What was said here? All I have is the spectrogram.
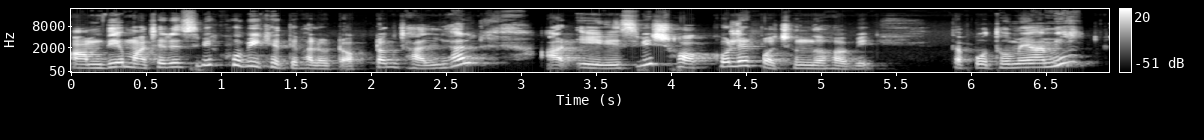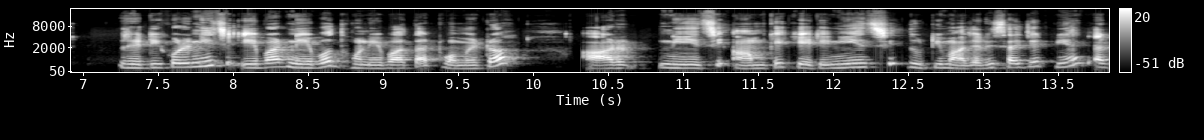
আম দিয়ে মাছের রেসিপি খুবই খেতে ভালো। টকটক ঝাল ঝাল। আর এই রেসিপি সকলের পছন্দ হবে। তা প্রথমে আমি রেডি করে নিয়েছি। এবার নেব ধনে পাতা, টমেটো। আর নিয়েছি আমকে কেটে নিয়েছি। দুটি মাঝারি সাইজের পেঁয়াজ আর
